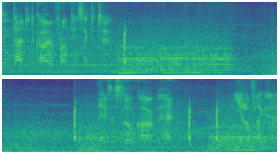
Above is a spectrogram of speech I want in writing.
Losing time to the car in front in sector 2. There's a slow car up ahead. Yellow flag ahead,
